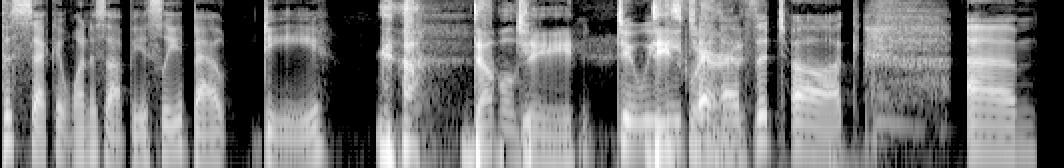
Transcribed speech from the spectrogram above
The second one is obviously about D. Double G. Do we D need squared. to have the talk? Um,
